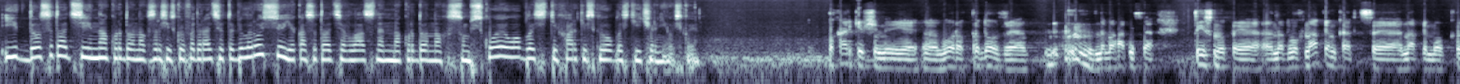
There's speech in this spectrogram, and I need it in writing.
І до ситуації на кордонах з Російською Федерацією та Білоруссю, яка ситуація власне на кордонах Сумської області, Харківської області і Чернігівської? По Харківщині е, ворог продовжує намагатися тиснути е, на двох напрямках: це напрямок е,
